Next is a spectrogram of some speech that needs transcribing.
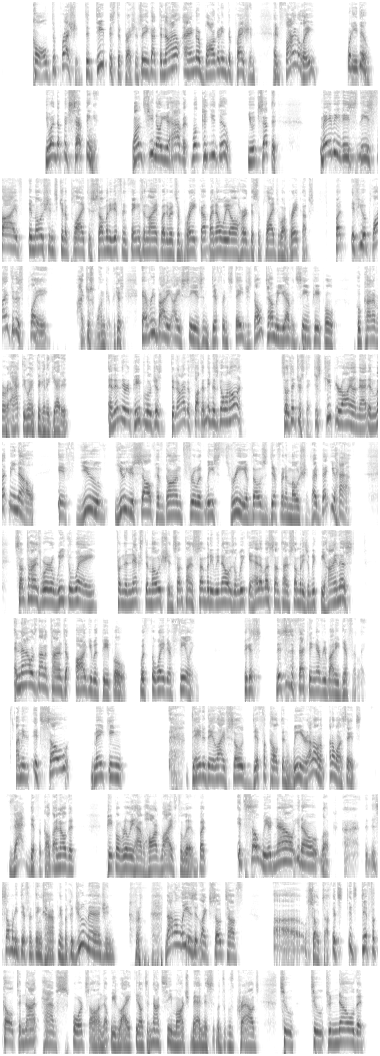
called depression, the deepest depression. So you got denial, anger, bargaining, depression. And finally, what do you do? You end up accepting it. Once you know you have it, what can you do? You accept it. Maybe these these five emotions can apply to so many different things in life, whether it's a breakup. I know we all heard this applied to our breakups, but if you apply it to this plague, I just wonder because everybody I see is in different stages. Don't tell me you haven't seen people who kind of are acting like they're going to get it. And then there are people who just deny the fucking thing is going on. So it's interesting. Just keep your eye on that and let me know if you've, you yourself have gone through at least three of those different emotions. I bet you have. Sometimes we're a week away from the next emotion. Sometimes somebody we know is a week ahead of us. Sometimes somebody's a week behind us. And now is not a time to argue with people with the way they're feeling because this is affecting everybody differently. I mean, it's so making day to day life so difficult and weird. I don't, I don't want to say it's that difficult. I know that people really have hard lives to live, but it's so weird now. You know, look, uh, there's so many different things happening, but could you imagine? not only is it like so tough uh, so tough. It's it's difficult to not have sports on that we like. You know, to not see March Madness with, with crowds. To to to know that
